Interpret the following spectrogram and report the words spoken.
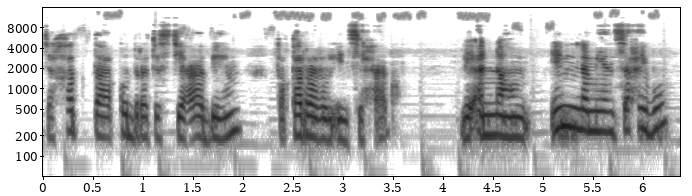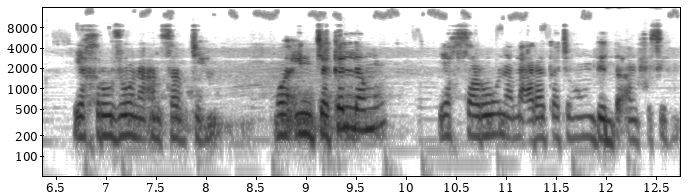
تخطى قدرة استيعابهم فقرروا الانسحاب. لأنهم إن لم ينسحبوا يخرجون عن صمتهم وإن تكلموا يخسرون معركتهم ضد أنفسهم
